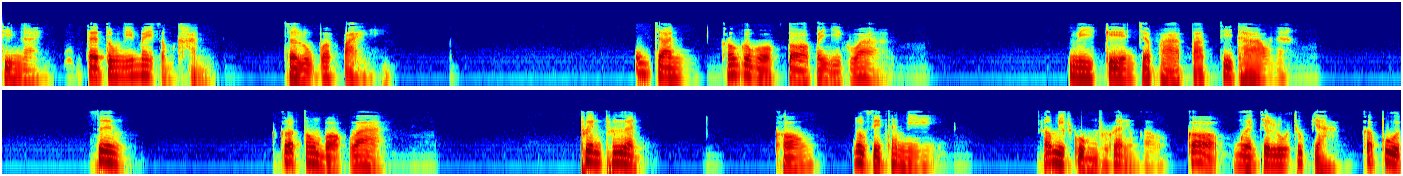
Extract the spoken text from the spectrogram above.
ที่ไหน แต่ตรงนี้ไม่สำคัญ สรุปว่าไปอาจารย์เขาก็บอกต่อไปอีกว่า มีเกณฑ์จะผ่าตัดที่เท้านะ ซึ่งก็ต้องบอกว่า เพื่อนๆของลูกศิษย์ท่านนี้เขามีกลุ่มเพื่อนของเขาก็เหมือนจะรู้ทุกอย่าง ก็พูด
